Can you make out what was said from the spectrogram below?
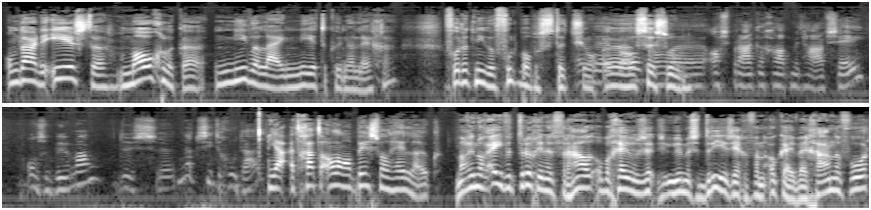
om daar de eerste mogelijke nieuwe lijn neer te kunnen leggen. Voor het nieuwe En voetbalstation we hebben ook al, eh, seizoen. eh, afspraken gehad met HFC, onze buurman. Dus eh, nou, het ziet er goed uit. Ja, het gaat allemaal best wel heel leuk. Mag ik nog even terug in het verhaal? Op een gegeven moment, zeggen jullie met z'n drieën zeggen van oké, wij gaan ervoor.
